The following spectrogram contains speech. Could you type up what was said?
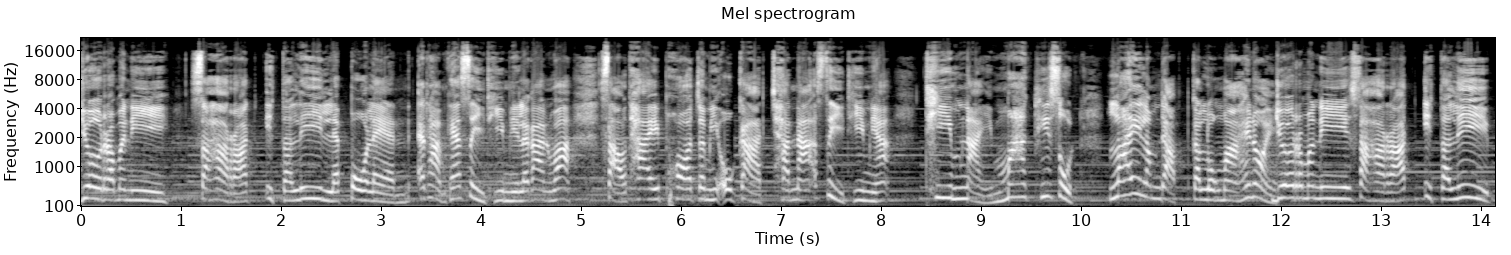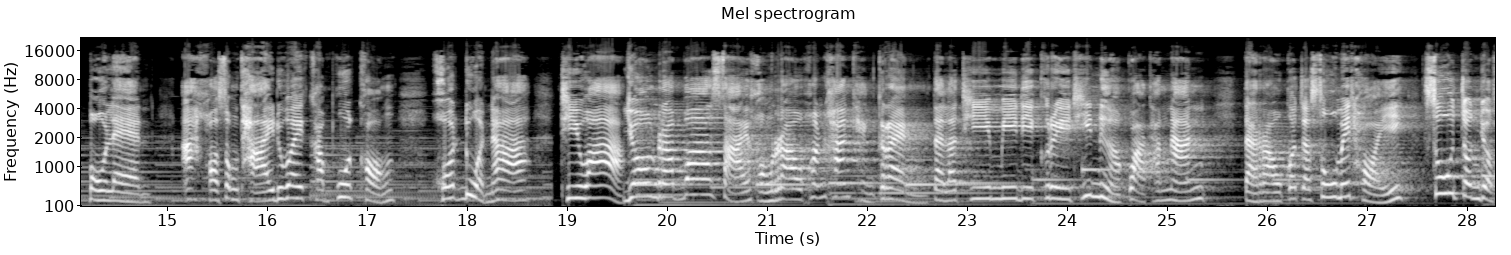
เยอรมนี สหรัฐ อิตาลี และโปแลนด์แอดถามแค่ 4 ทีมนี้แล้วกันว่า สาวไทยพอจะมีโอกาสชนะ 4 ทีมเนี้ยทีมไหนมากที่สุด ไล่ลำดับกันลงมาให้หน่อย เยอรมนี สหรัฐ อิตาลี โปแลนด์อะขอส่งท้ายด้วยคำพูดของ โค้ดด่วนนะคะ ที่ว่ายอมรับว่าสายของเราค่อนข้างแข็งแกร่ง แต่ละทีมมีดีกรีที่เหนือกว่าทั้งนั้น แต่เราก็จะสู้ไม่ถอย สู้จนหยด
